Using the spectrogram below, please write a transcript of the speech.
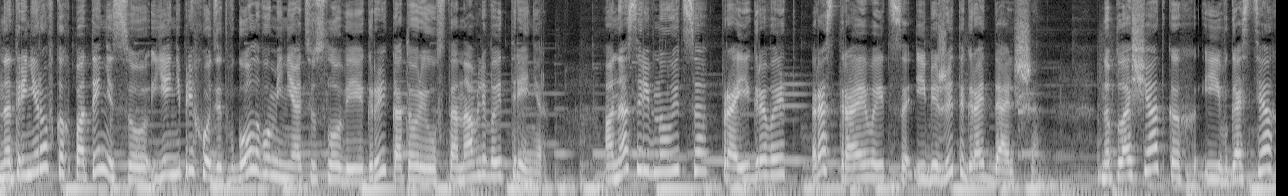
На тренировках по теннису ей не приходит в голову менять условия игры, которые устанавливает тренер – она соревнуется, проигрывает, расстраивается и бежит играть дальше. На площадках и в гостях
